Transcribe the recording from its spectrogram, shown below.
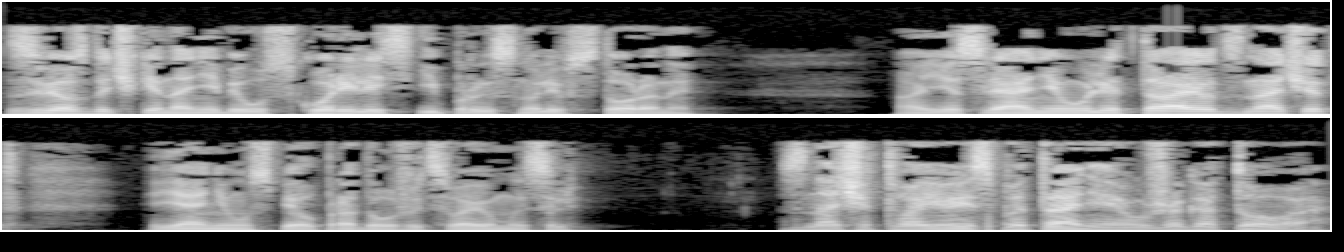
звездочки на небе ускорились и прыснули в стороны. А если они улетают, значит... Я не успел продолжить свою мысль. — Значит, твое испытание уже готово.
